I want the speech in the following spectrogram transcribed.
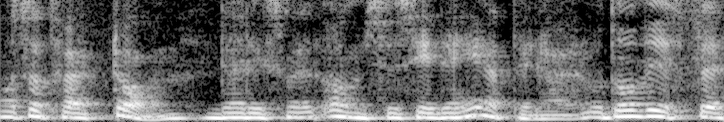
Och så tvärtom. Det är liksom en ömsesidighet i det här. Och då visste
